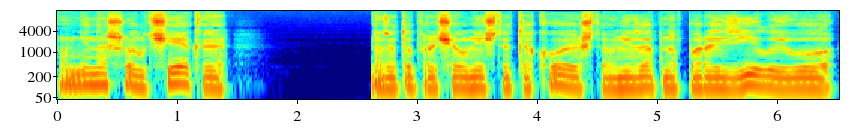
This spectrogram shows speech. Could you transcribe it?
Он не нашел чека, но зато прочел нечто такое, что внезапно поразило его,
